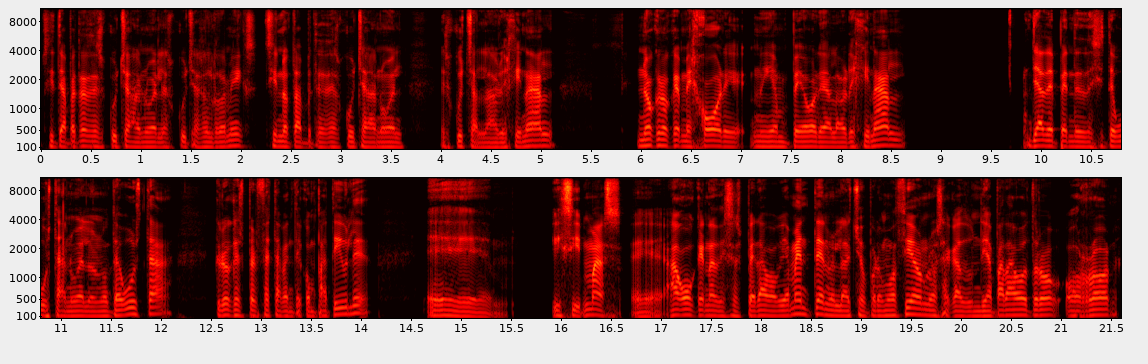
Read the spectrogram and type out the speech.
si te apetece escuchar a Noel, escuchas el remix. Si no te apetece escuchar a Noel, escuchas la original. No creo que mejore ni empeore a la original. Ya depende de si te gusta Anuel o no te gusta. Creo que es perfectamente compatible. Eh, y sin más, algo que nadie se esperaba, obviamente. No le ha hecho promoción, lo ha sacado de un día para otro. Horror.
